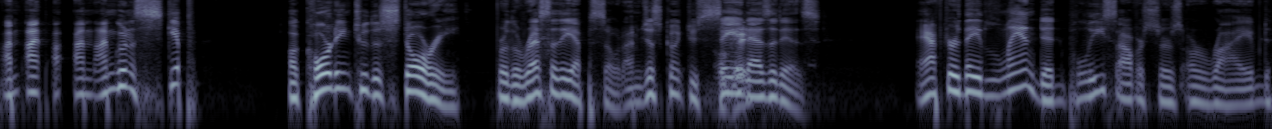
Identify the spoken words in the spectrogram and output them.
I'm i'm i'm, I'm going to skip according to the story for the rest of the episode. I'm just going to say it as it is. After they landed police officers arrived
